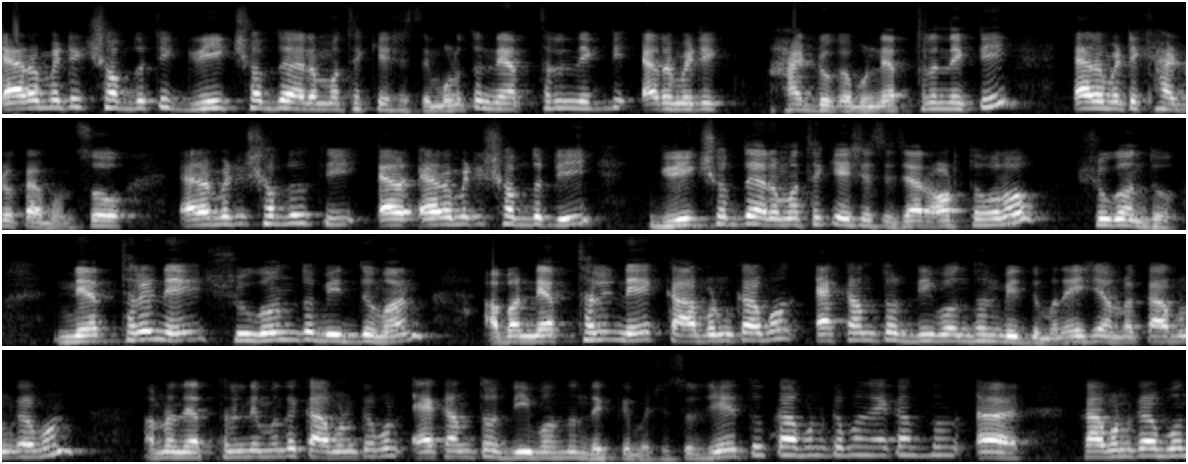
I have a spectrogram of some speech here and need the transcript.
অ্যারোমেটিক শব্দটি গ্রিক শব্দ অ্যারোমা থেকে এসেছে। মূলত ন্যাপথালিন একটি অ্যারোমেটিক হাইড্রোকার্বন, ন্যাপথালিন একটি অ্যারোমেটিক হাইড্রোকার্বন। সো অ্যারোমেটিক শব্দটি অ্যারোমেটিক শব্দটি গ্রিক শব্দ অ্যারোমা থেকে এসেছে, যার অর্থ হলো সুগন্ধ। ন্যাপথালিনে সুগন্ধ বিদ্যমান, আবার ন্যাপথালিনে কার্বন কার্বন একান্তর দ্বিবন্ধন বিদ্যমান। এই যে আমরা কার্বন কার্বন আমরা ন্যাপথালিনের মধ্যে কার্বন কার্বন একান্তর দ্বিবন্ধন দেখতে পাচ্ছি। তো যেহেতু কার্বন কার্বন একান্ত কার্বন কার্বন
